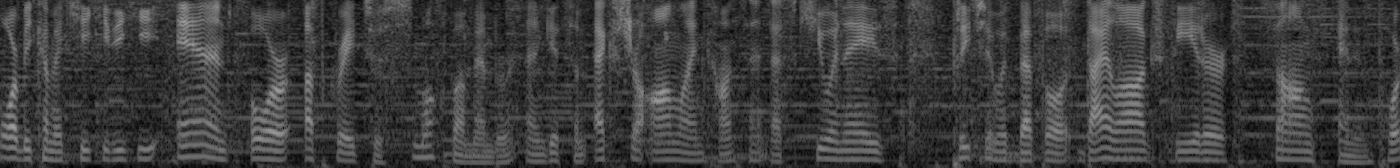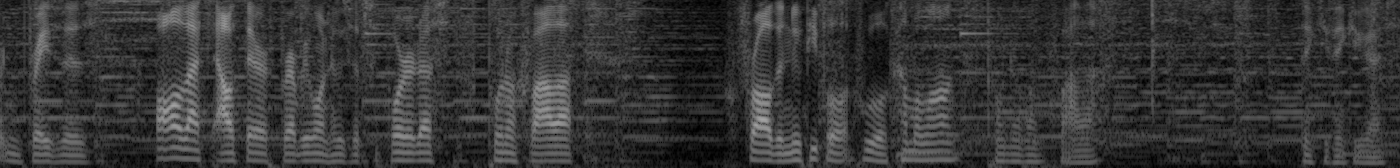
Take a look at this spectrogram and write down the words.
or become a Kikiriki and or upgrade to Smokeba member and get some extra online content. That's Q&As, Priče with Beppo, dialogues, theater, songs, and important phrases. All that's out there for everyone who's supported us. Puno hvala. For all the new people who will come along, hvala. Thank you, thank you guys.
